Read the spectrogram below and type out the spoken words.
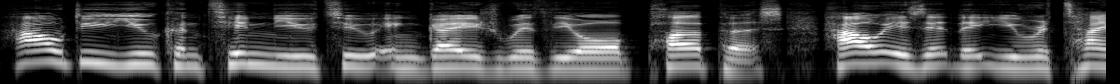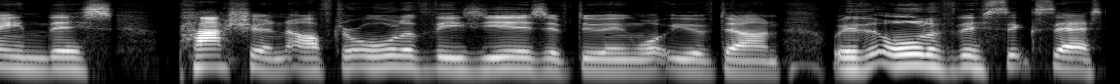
How do you continue to engage with your purpose? How is it that you retain this passion after all of these years of doing what you have done with all of this success?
